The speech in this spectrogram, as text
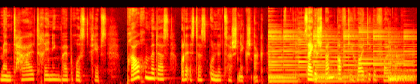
Mentaltraining bei Brustkrebs. Brauchen wir das oder ist das unnützer Schnickschnack? Sei gespannt auf die heutige Folge.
